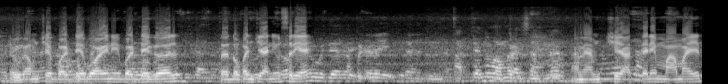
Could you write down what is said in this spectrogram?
हे बघा आमचे बर्थडे बॉय आणि बर्थडे गर्ल तर दोघांची अॅनिव्हर्सरी आहे. आणि आमचे आत्याने मामा आहेत.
